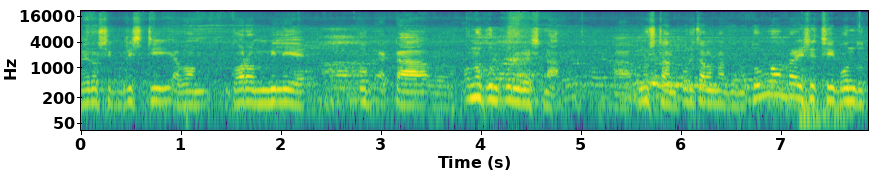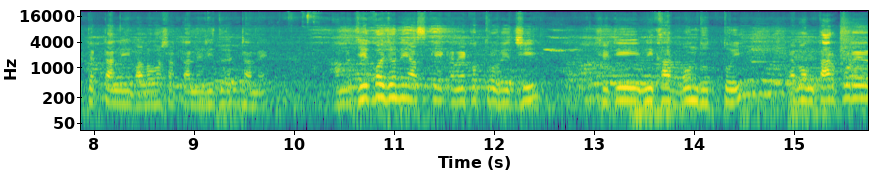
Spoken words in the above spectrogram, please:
বেরসিক বৃষ্টি এবং গরম মিলিয়ে খুব একটা অনুকূল পরিবেশ না অনুষ্ঠান পরিচালনার জন্য। তবুও আমরা এসেছি বন্ধুত্বের টানে, ভালোবাসার টানে, হৃদয়ের টানে। আমরা যে কয়জনই আজকে এখানে একত্র হয়েছি সেটি নিখাত বন্ধুত্বই এবং তারপরের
